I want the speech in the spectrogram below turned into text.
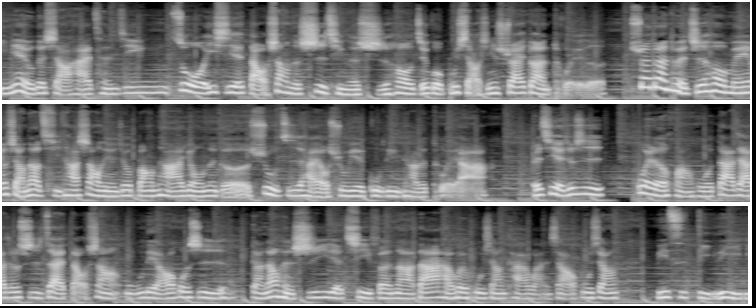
里面有个小孩曾经做一些岛上的事情的时候，结果不小心摔断腿了。摔断腿之后，没有想到其他少年就帮他用那个树枝还有树叶固定他的腿啊，而且就是为了缓和大家就是在岛上无聊或是感到很失意的气氛啊，大家还会互相开玩笑，互相彼此砥砺。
